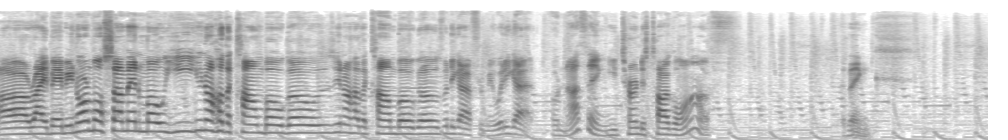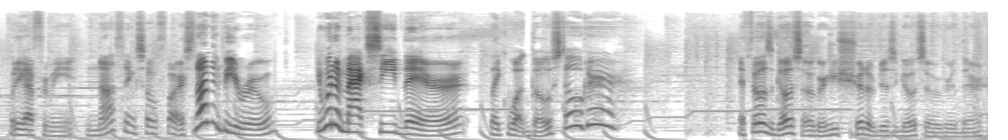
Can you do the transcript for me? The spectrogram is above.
Alright, baby. Normal summon Mo Ye. You know how the combo goes. You know how the combo goes. What do you got for me? What do you got? Oh, nothing. He turned his toggle off. I think. What do you got for me? Nothing so far. It's not Nibiru. He would have max seed there. Like, what, Ghost Ogre? If it was Ghost Ogre, he should have just Ghost Ogre there.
